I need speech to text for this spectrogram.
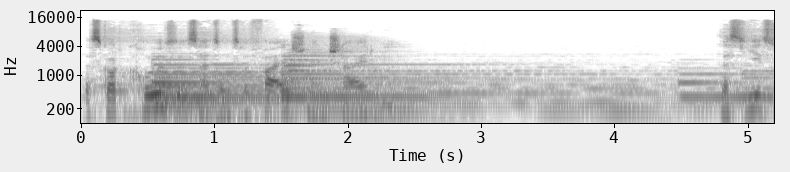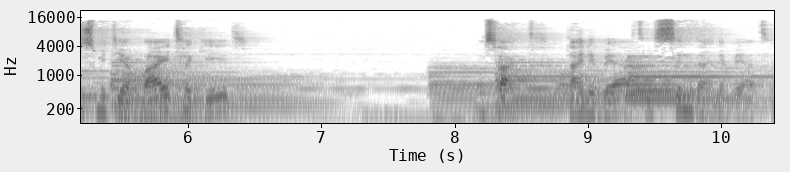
dass Gott größer ist als unsere falschen Entscheidungen, dass Jesus mit dir weitergeht und sagt, deine Werte sind deine Werte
